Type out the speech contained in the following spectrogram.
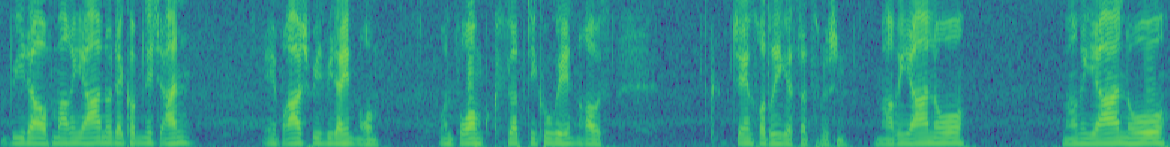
Wieder auf Mariano. Der kommt nicht an. Evra spielt wieder hinten rum. Und Worm kloppt die Kugel hinten raus. James Rodriguez dazwischen. Mariano. Mariano.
